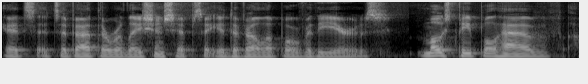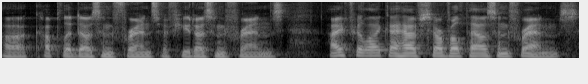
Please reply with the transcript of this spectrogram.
it's it's about the relationships that you develop over the years. Most people have a couple of dozen friends, a few dozen friends. I feel like I have several thousand friends.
